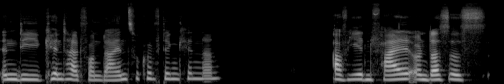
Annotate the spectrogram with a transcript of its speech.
in die Kindheit von deinen zukünftigen Kindern? Auf jeden Fall. Und das ist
